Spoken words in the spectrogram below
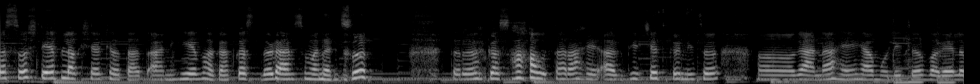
कसं स्टेप लक्षात ठेवतात आणि हे बघा कसलं डान्स म्हणायचं. तर कसा हा अवतार आहे अगदी चेतकणीचं गाणं आहे ह्या मुलीचं. बघायला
